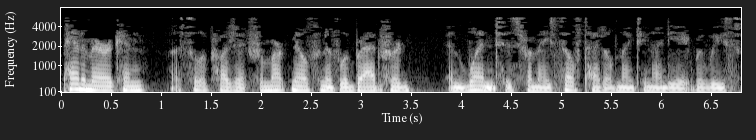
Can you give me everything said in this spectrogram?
Pan American, a solo project from Mark Nelson of LaBradford, and Went is from a self-titled 1998 release.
